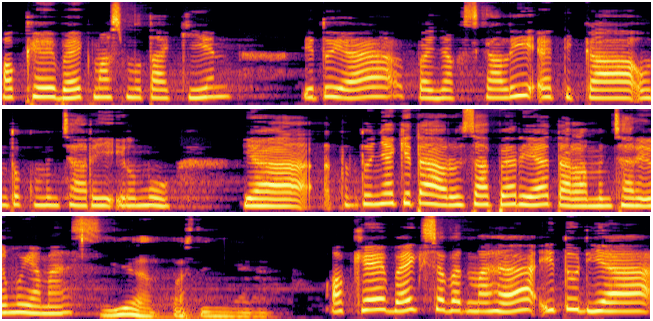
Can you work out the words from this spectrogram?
Oke, baik Mas Mutakin. Itu ya banyak sekali etika untuk mencari ilmu. Ya, tentunya kita harus sabar ya dalam mencari ilmu ya, Mas. Iya, pastinya. Oke, baik sobat Maha, itu dia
